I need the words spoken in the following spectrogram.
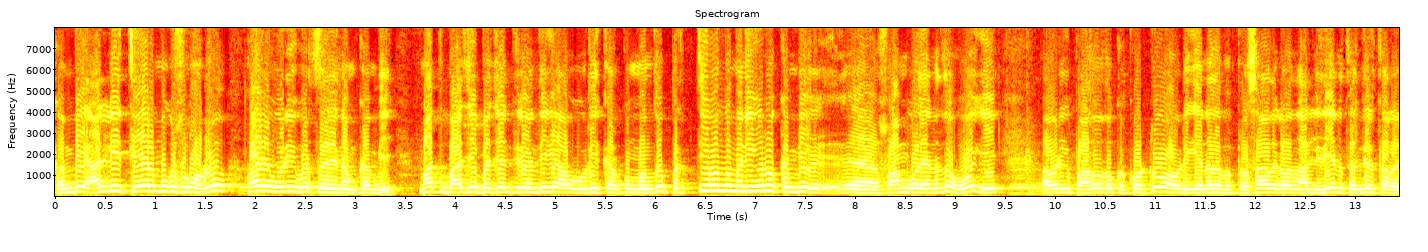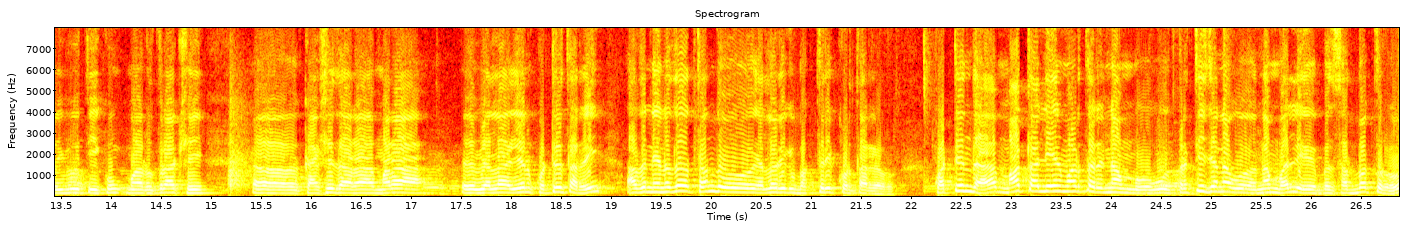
ಕಂಬಿ ಅಲ್ಲಿ ತೇರು ಮುಗಿಸ್ಕೊಂಡು ಹೊಳ್ಳಿ ಊರಿಗೆ ಬರ್ತದೆ ರೀ ನಮ್ಮ ಕಂಬಿ. ಮತ್ತು ಬಾಜಿ ಭಜಂತ್ರಿಯೊಂದಿಗೆ ಆ ಊರಿಗೆ ಕರ್ಕೊಂಬಂದು ಪ್ರತಿಯೊಂದು ಮನೆಗೂ ಕಂಬಿ ಸ್ವಾಮಿಗಳು ಏನದು ಹೋಗಿ ಅವರಿಗೆ ಪಾದೋದಕ್ಕೆ ಕೊಟ್ಟು ಅವ್ರಿಗೆ ಏನಾದ ಪ್ರಸಾದಗಳನ್ನು ಅಲ್ಲಿದೇನು ತಂದಿರ್ತಾರೆ ವಿಭೂತಿ ಕುಂಕುಮ ರುದ್ರಾಕ್ಷಿ ಕಾಶಿದಾರ ಮರ ಇವೆಲ್ಲ ಏನು ಕೊಟ್ಟಿರ್ತಾರೆ ರೀ ಅದನ್ನೇನದ ತಂದು ಎಲ್ಲರಿಗೂ ಭಕ್ತರಿಗೆ ಕೊಡ್ತಾರೆ ಅವರು. ಕೊಟ್ಟಿಂದ ಮತ್ತೆ ಅಲ್ಲಿ ಏನು ಮಾಡ್ತಾರೆ ನಮ್ಮ ಪ್ರತಿ ಜನ ನಮ್ಮಲ್ಲಿ ಸದ್ಭಕ್ತರು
